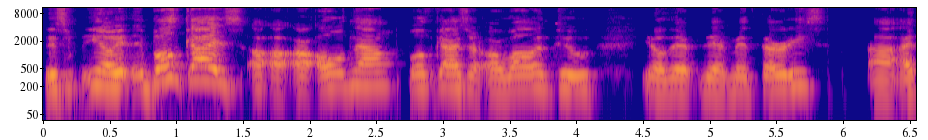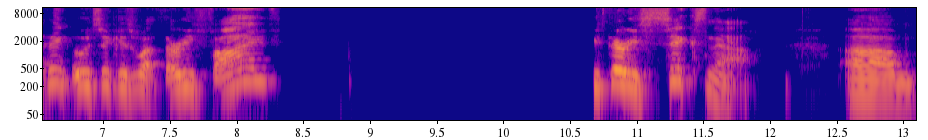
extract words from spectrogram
this, you know, both guys are, are, old now. Both guys are, are well into, you know, their, their mid 30s. Uh, I think Usyk is what, 35? He's 36 now. Um,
